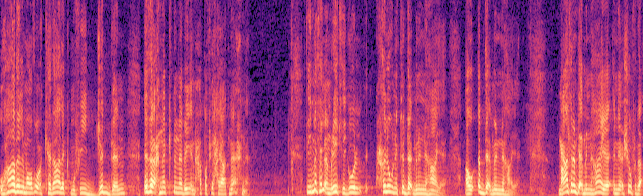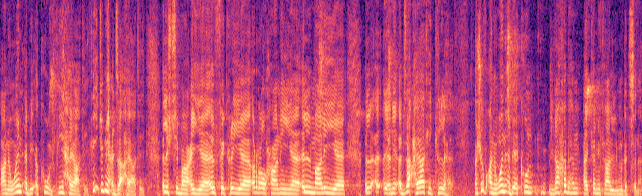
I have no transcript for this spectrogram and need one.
وهذا الموضوع كذلك مفيد جدا إذا إحنا كنا نبي نحطه في حياتنا إحنا. في مثل أمريكي يقول حلو إنك تبدأ من النهاية أو ابدأ من النهاية. معناته نبدأ من النهاية إني أشوف إذا أنا وين أبي أكون في حياتي، في جميع أجزاء حياتي، الاجتماعية، الفكرية، الروحانية، المالية، ال- يعني أجزاء حياتي كلها. أشوف أنا وين أبي أكون لناخذها كمثال لمدة سنة.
